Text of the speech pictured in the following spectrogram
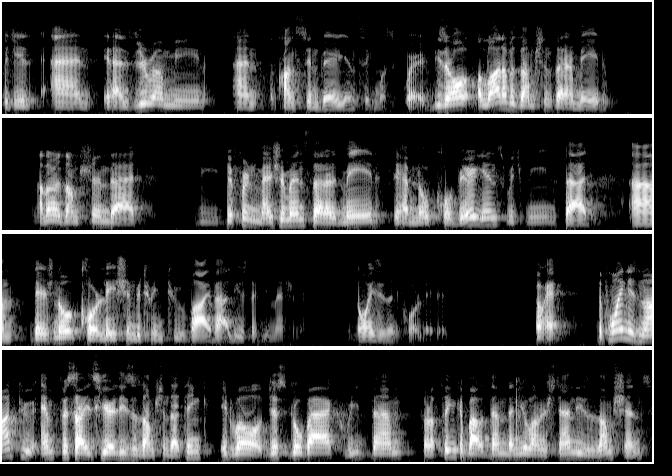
which is, and it has zero mean and a constant variance sigma squared. These are all a lot of assumptions that are made. Another assumption that the different measurements that are made, they have no covariance, which means that um, there's no correlation between two y values that you measure. The noise isn't correlated. Okay, the point is not to emphasize here these assumptions. I think it will just go back, read them, sort of think about them, then you'll understand these assumptions.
